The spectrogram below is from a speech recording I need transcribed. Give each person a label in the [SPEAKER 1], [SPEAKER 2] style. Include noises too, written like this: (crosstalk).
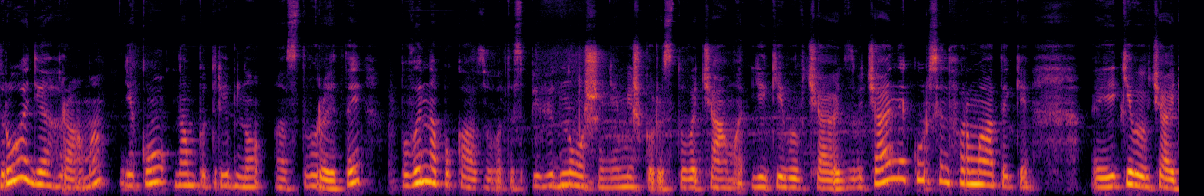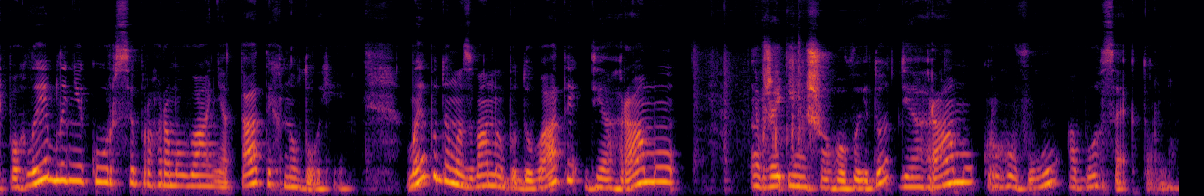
[SPEAKER 1] Друга діаграма, яку нам потрібно е, створити, повинна показувати співвідношення між користувачами, які вивчають звичайний курс інформатики, е, які вивчають поглиблені курси програмування та технології. Ми будемо з вами будувати діаграму вже іншого виду, діаграму кругову або секторну.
